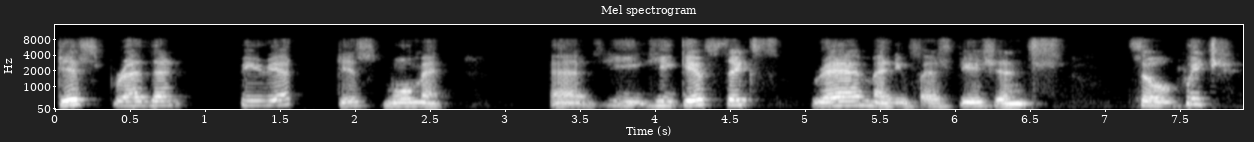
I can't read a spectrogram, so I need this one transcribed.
this present period, this moment, and he he gives six rare manifestations. So which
